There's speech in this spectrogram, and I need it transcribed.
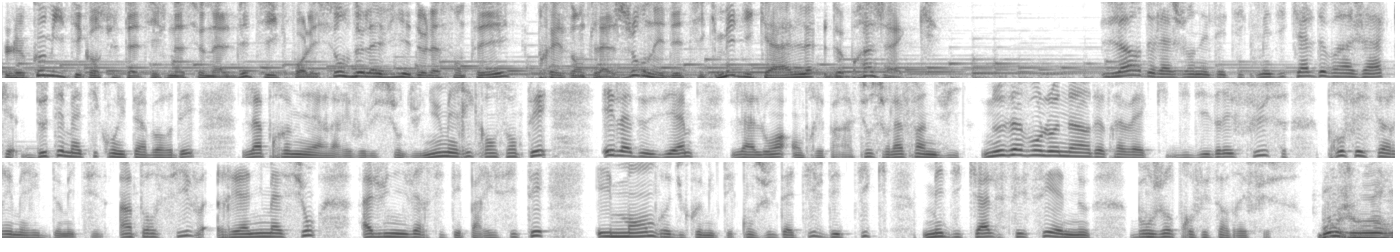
Le Comité consultatif national d'éthique pour les sciences de la vie et de la santé présente la journée d'éthique médicale de Brajac. Lors de la journée d'éthique médicale de Brajac, deux thématiques ont été abordées. La première, la révolution du numérique en santé, et la deuxième, la loi en préparation sur la fin de vie. Nous avons l'honneur d'être avec Didier Dreyfus, professeur émérite de médecine intensive, réanimation à l'université Paris-Cité et membre du comité consultatif d'éthique médicale CCNE. Bonjour professeur Dreyfus. Bonjour.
